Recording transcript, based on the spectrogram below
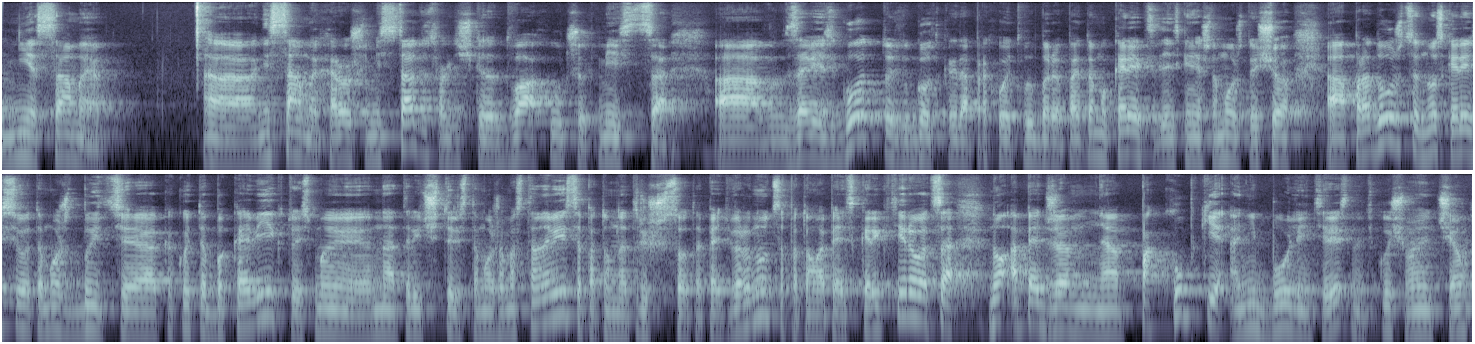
не самые а, не самые хорошие месяца, то есть фактически это два худших месяца а, за весь год, то есть год, когда проходят выборы, поэтому коррекция здесь, конечно, может еще а, продолжиться, но, скорее всего, это может быть э, какой-то боковик, то есть мы на 3400 можем остановиться, потом на 3600 опять вернуться, потом опять скорректироваться, но, опять же, покупки, они более интересны на текущий момент, чем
